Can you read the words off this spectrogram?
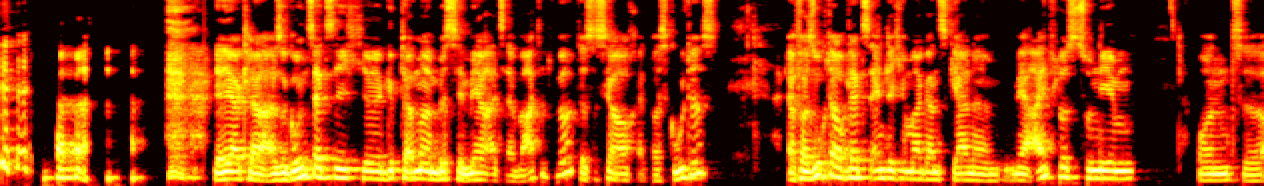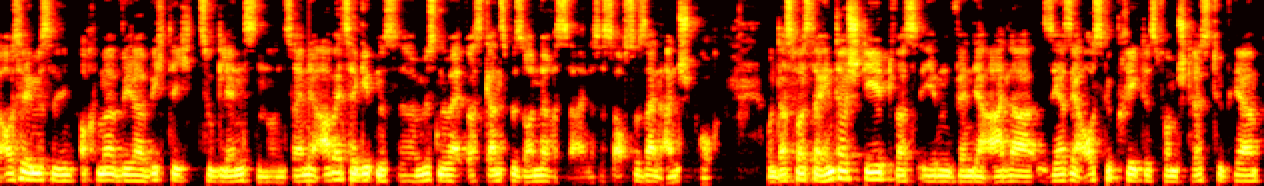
ja, ja, klar. Also grundsätzlich äh, gibt er immer ein bisschen mehr, als erwartet wird. Das ist ja auch etwas Gutes. Er versucht auch letztendlich immer ganz gerne mehr Einfluss zu nehmen. Und äh, außerdem ist es ihm auch immer wieder wichtig zu glänzen. Und seine Arbeitsergebnisse müssen immer etwas ganz Besonderes sein. Das ist auch so sein Anspruch. Und das, was dahinter steht, was eben, wenn der Adler sehr, sehr ausgeprägt ist vom Stresstyp her,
